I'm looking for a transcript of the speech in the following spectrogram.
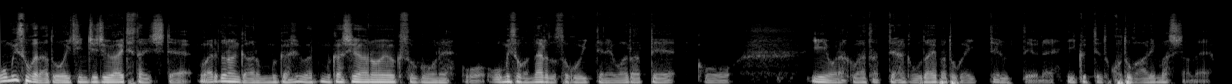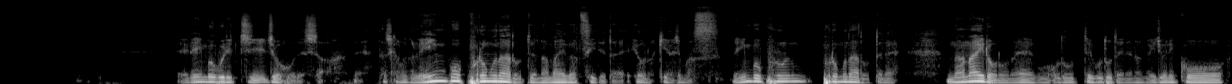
大晦日だと一日中空いてたりして、割となんかあの昔は、昔あのよくそこをね、こう、大晦日になるとそこ行ってね、渡って、こう、意味もなく渡ってなんかお台場とか行ってるっていうね、行くっていうことがありましたね。レインボーブリッジ情報でした。ね、確かなんかレインボープロムナードっていう名前がついてたような気がします。レインボープロムナードってね、七色のね、歩道っていうことでね、なんか非常にこう、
